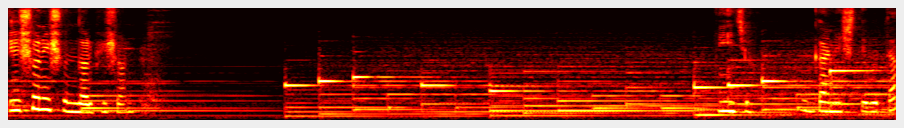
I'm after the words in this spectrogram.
ভীষণই সুন্দর, ভীষণ। গণেশ দেবতা,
